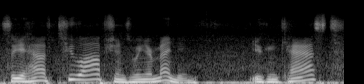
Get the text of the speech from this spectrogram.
So you have two options when you're mending. You can cast,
